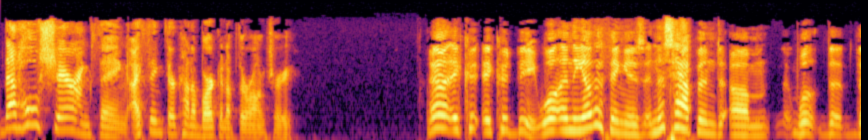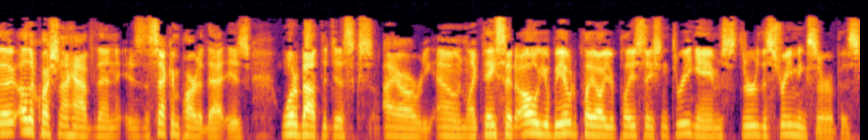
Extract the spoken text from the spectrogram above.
that whole sharing thing, I think they're kind of barking up the wrong tree. Yeah, it could it could be. Well, and the other thing is, and this happened. Um, well, the the other question I have then is the second part of that is what about the discs I already own? Like they said, oh, you'll be able to play all your PlayStation 3 games through the streaming service,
